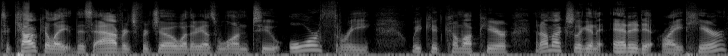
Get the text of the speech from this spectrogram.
to calculate this average for Joe, whether he has one, two, or three, we could come up here. And I'm actually going to edit it right here.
